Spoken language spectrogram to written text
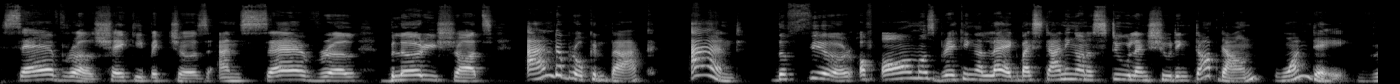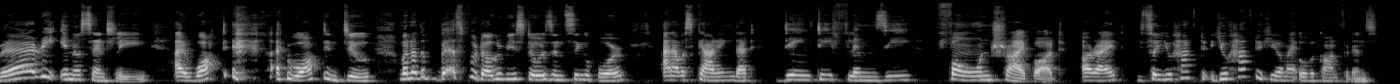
several shaky pictures and several blurry shots and a broken back and the fear of almost breaking a leg by standing on a stool and shooting top down, one day, very innocently, I walked, I walked into one of the best photography stores in Singapore and I was carrying that dainty, flimsy phone tripod. All right. So you have to, you have to hear my overconfidence.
